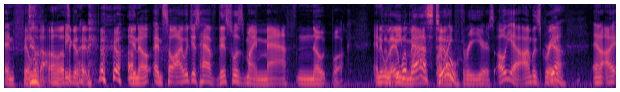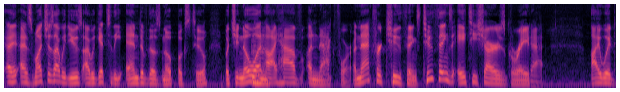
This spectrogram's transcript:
and fill it up. Oh, that's a good idea. you know and so i would just have this was my math notebook and it would They be would math last, for too. like three years oh yeah i was great Yeah. And I, I as much as i would use i would get to the end of those notebooks too but you know what Mm-hmm. i have a knack for a knack for two things two things AT Shire is great at I would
